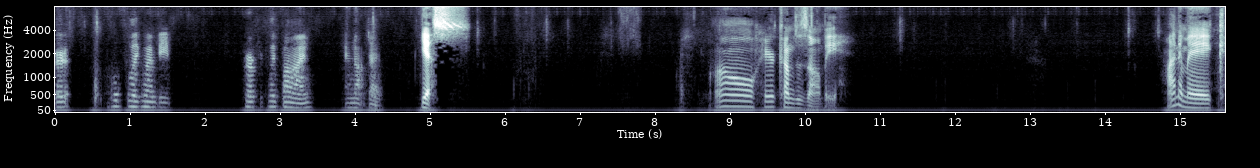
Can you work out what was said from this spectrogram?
We're hopefully going to be perfectly fine and not dead. Yes. Oh, here comes a zombie. I'm gonna make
